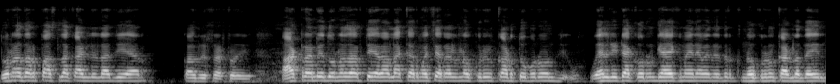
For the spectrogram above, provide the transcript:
दोन हजार पाचला काढलेला जे आर काँग्रेस राष्ट्रवादी. अठरा मे दोन हजार तेराला कर्मचाऱ्याला नोकरीवर काढतो म्हणून व्हॅलिडिट्या करून घ्या एक महिन्यामध्ये तर नोकरीवर काढलं जाईल.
